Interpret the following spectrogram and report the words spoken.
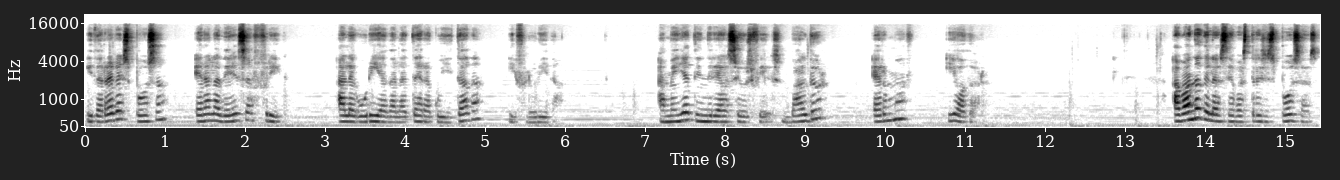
i darrera esposa era la deessa Frigg, alegoria de la terra collitada i florida. Amb ella tindria els seus fills Baldur, Hermoth i Odor. A banda de les seves tres esposes,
